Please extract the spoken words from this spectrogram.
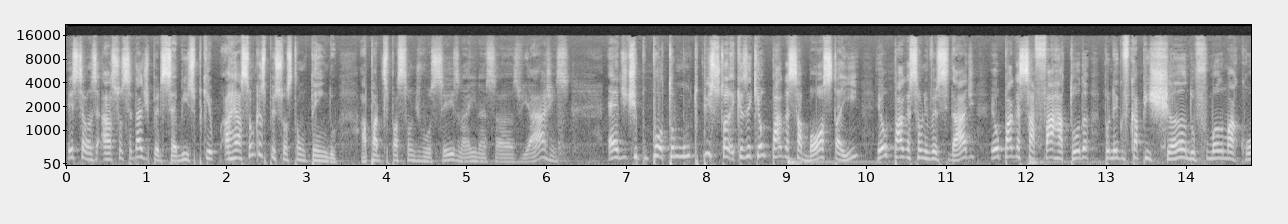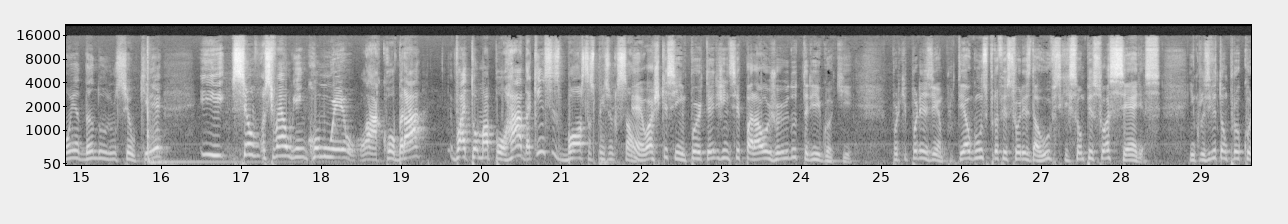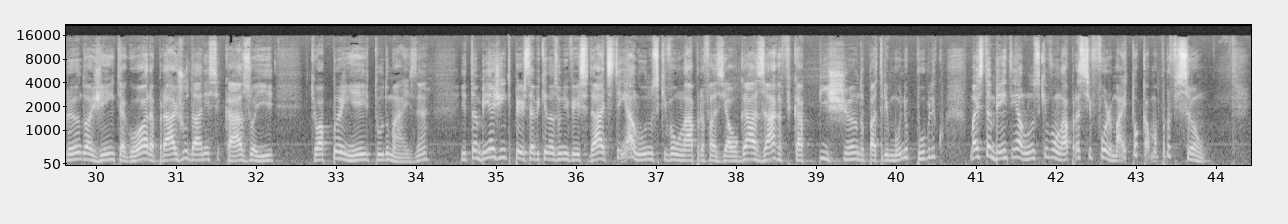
Esse é a sociedade percebe isso porque a reação que as pessoas estão tendo à participação de vocês né, aí nessas viagens é de tipo, pô, tô muito pistola. Quer dizer que eu pago essa bosta aí, eu pago essa universidade, eu pago essa farra toda pro nego ficar pichando, fumando maconha, dando não sei o quê. E se, eu, se vai alguém como eu lá cobrar, vai tomar porrada? Quem esses bostas pensam que são? É, eu acho que assim, é importante a gente separar o joio do trigo aqui. Porque, por exemplo, tem alguns professores da UFSC que são pessoas sérias. Inclusive estão procurando a gente agora para ajudar nesse caso aí que eu apanhei e tudo mais, né? E também a gente percebe que nas universidades tem alunos que vão lá para fazer algazarra, ficar pichando patrimônio público, mas também tem alunos que vão lá para se formar e tocar uma profissão.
